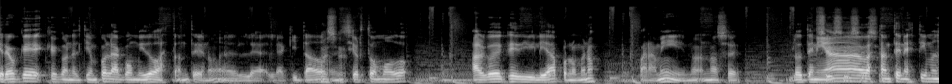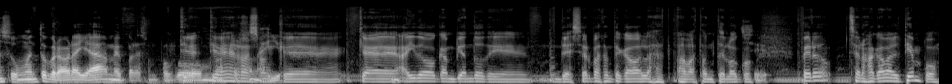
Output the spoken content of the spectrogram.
Creo que, que con el tiempo le ha comido bastante, ¿no? Le, le ha quitado, Pues sí. en cierto modo, algo de credibilidad, por lo menos para mí, no, no sé. Lo tenía Sí, sí, sí, bastante en estima en su momento, pero ahora ya me parece un poco Tienes, más tienes razón que, que ha ido cambiando de, de ser bastante cabal a, bastante loco. Sí. Pero se nos acaba el tiempo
